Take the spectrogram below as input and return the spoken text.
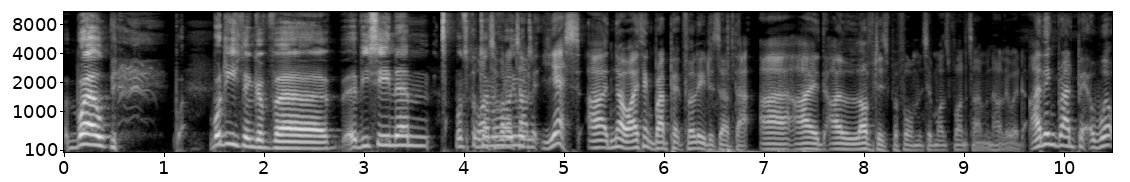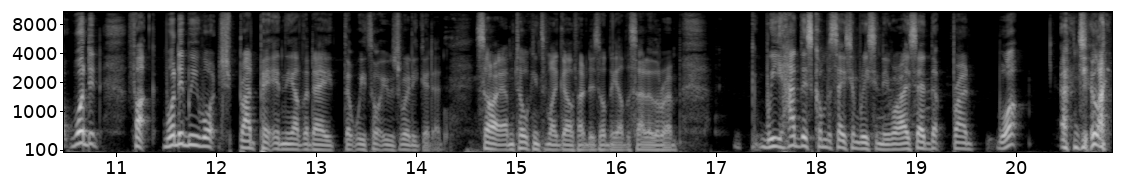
Well, what do you think of? Uh, have you seen um Once Upon a Once Time in Upon a Hollywood? Time. Yes. Uh, no, I think Brad Pitt fully deserved that. Uh, I I loved his performance in Once Upon a Time in Hollywood. I think Brad Pitt. What, what did fuck? What did we watch Brad Pitt in the other day that we thought he was really good at? Sorry, I'm talking to my girlfriend who's on the other side of the room. We had this conversation recently where I said that Brad. What? do you like?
